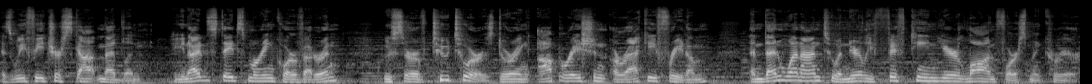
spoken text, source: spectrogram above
as we feature Scott Medlin, a United States Marine Corps veteran who served two tours during Operation Iraqi Freedom and then went on to a nearly 15 year law enforcement career.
